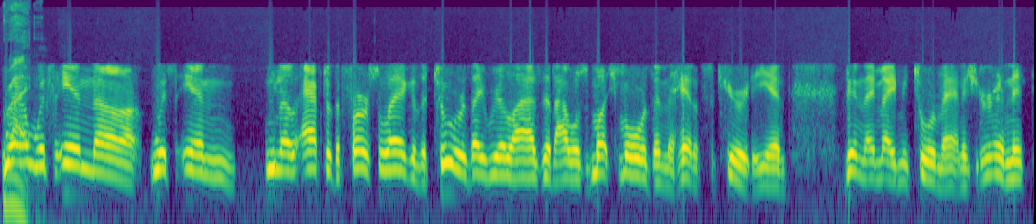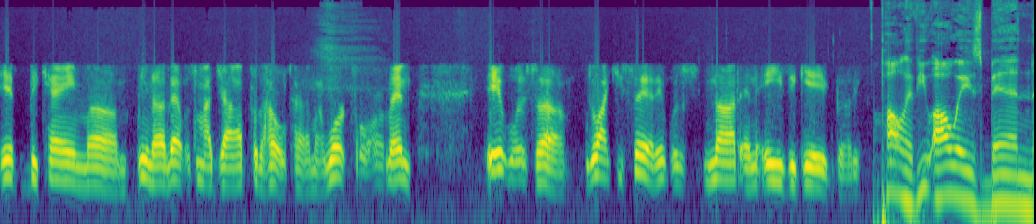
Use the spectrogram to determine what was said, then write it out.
Well, Right. within uh, within you know after the first leg of the tour, they realized that I was much more than the head of security, and then they made me tour manager, and it it became um, you know that was my job for the whole time I worked for them, and it was uh, like you said, it was not an easy gig, buddy. Paul, have you always been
